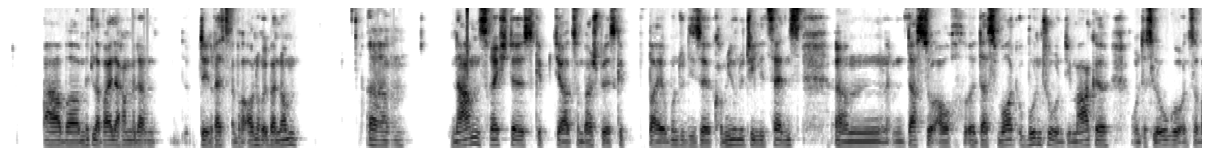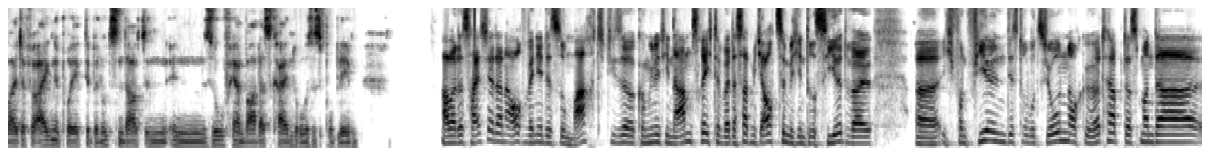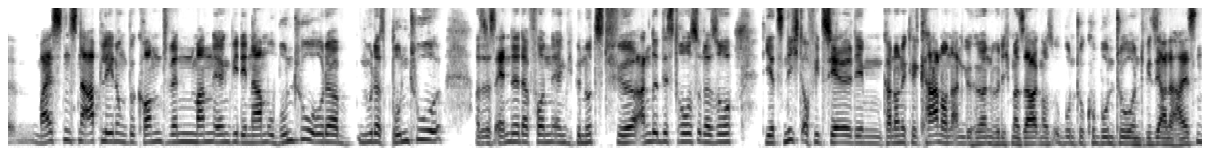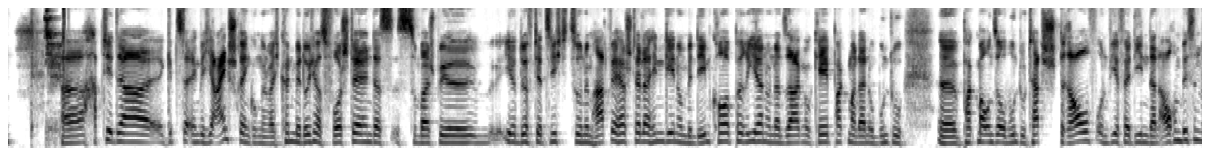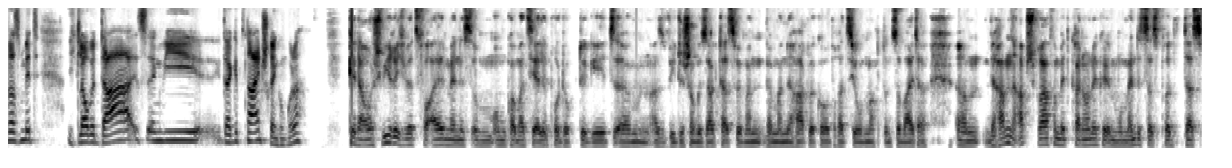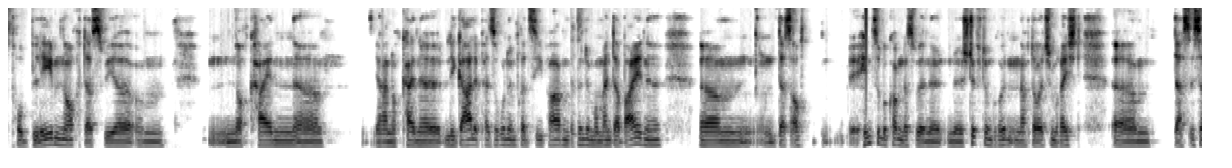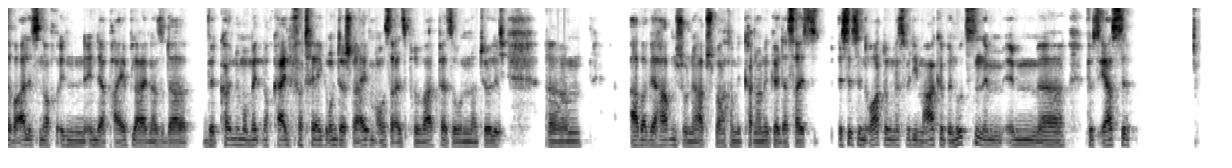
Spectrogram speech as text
aber mittlerweile haben wir dann den Rest einfach auch noch übernommen. Ähm, Namensrechte, es gibt ja zum Beispiel, es gibt bei Ubuntu diese Community-Lizenz, ähm, dass du auch äh, das Wort Ubuntu und die Marke und das Logo und so weiter für eigene Projekte benutzen darfst. In, insofern war das kein großes Problem. Aber das heißt ja dann auch, wenn ihr das so macht, diese Community-Namensrechte, weil das hat mich auch ziemlich interessiert, weil äh, ich von vielen Distributionen auch gehört habe, dass man da meistens eine Ablehnung bekommt, wenn man irgendwie den Namen Ubuntu oder nur das Buntu also das Ende davon irgendwie benutzt für andere Distros oder so, die jetzt nicht offiziell dem Canonical Kanon angehören, würde ich mal sagen, aus Ubuntu, Kubuntu und wie sie alle heißen. Äh, habt ihr da, gibt es da irgendwelche Einschränkungen? Weil ich könnte mir durchaus vorstellen, dass es zum Beispiel, ihr dürft jetzt nicht zu einem Hardwarehersteller hingehen und mit dem kooperieren und dann sagen, okay, pack mal dein Ubuntu, äh, pack mal unser Ubuntu Touch drauf und wir verdienen dann auch ein bisschen was mit. Ich glaube, da ist irgendwie, da gibt es eine Einschränkung, oder? Genau, schwierig wird es vor allem, wenn es um, um kommerzielle Produkte geht. Ähm, also wie du schon gesagt hast, wenn man, wenn man eine Hardware-Kooperation macht und so weiter. Ähm, wir haben eine Absprache mit Canonical. Im Moment ist das, das Problem noch, dass wir ähm, noch kein äh, ja noch keine legale Person im Prinzip haben. Wir sind im Moment dabei, eine, ähm, das auch hinzubekommen, dass wir eine, eine Stiftung gründen nach deutschem Recht. Ähm, das ist aber alles noch in, in der Pipeline. Also da, wir können im Moment noch keine Verträge unterschreiben, außer als Privatpersonen natürlich. Ähm, aber wir haben schon eine Absprache mit Canonical. Das heißt, es ist in Ordnung, dass wir die Marke benutzen im, im, äh, fürs erste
